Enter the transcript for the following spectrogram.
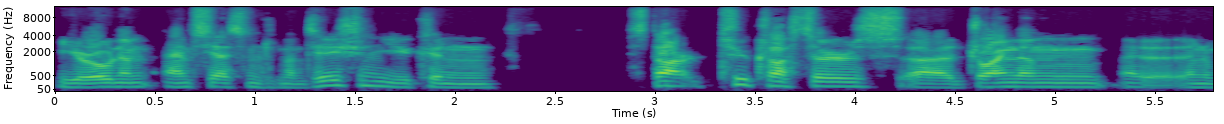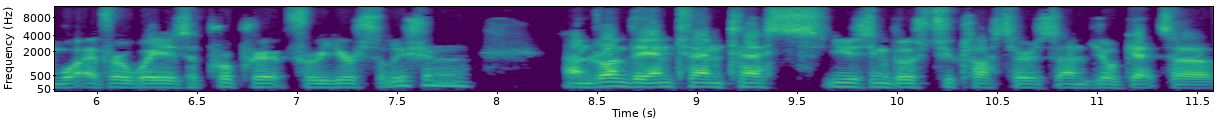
your own MCS implementation, you can start two clusters, uh, join them uh, in whatever way is appropriate for your solution, and run the end-to-end -end tests using those two clusters, and you'll get a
